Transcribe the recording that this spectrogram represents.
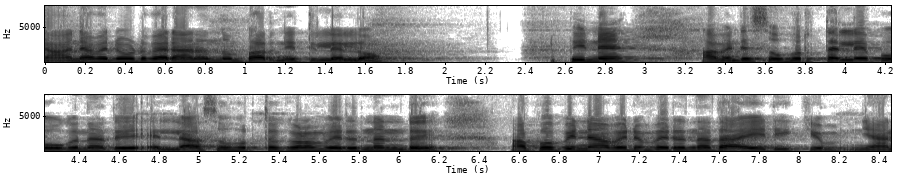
ഞാൻ അവനോട് വരാനൊന്നും പറഞ്ഞിട്ടില്ലല്ലോ. പിന്നെ അവന്റെ സുഹൃത്തല്ലേ പോകുന്നത്? എല്ലാ സുഹൃത്തുക്കളും വരുന്നുണ്ട്. അപ്പോൾ പിന്നെ അവനും വരുന്നതായിരിക്കും. ഞാൻ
